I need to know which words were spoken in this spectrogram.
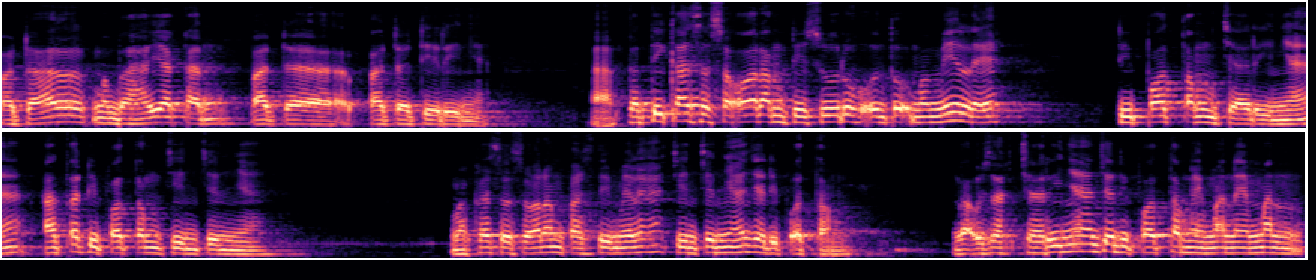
padahal membahayakan pada pada dirinya. Nah, ketika seseorang disuruh untuk memilih, dipotong jarinya atau dipotong cincinnya, maka seseorang pasti milih cincinnya aja dipotong. Nggak usah jarinya aja dipotong eman-eman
